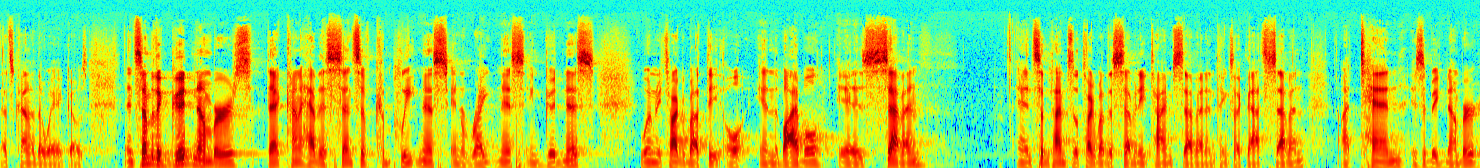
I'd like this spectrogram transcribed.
That's kind of the way it goes. And some of the good numbers that kind of have this sense of completeness and rightness and goodness, when we talk about the in the Bible, is seven. And sometimes they'll talk about the 70 times seven and things like that. Seven. Uh, 10 is a big number.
